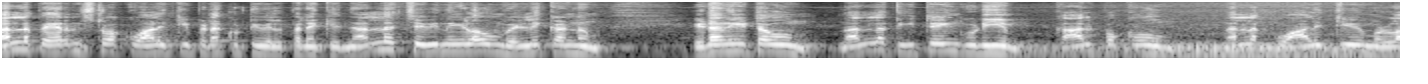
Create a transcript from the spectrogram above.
നല്ല പേരന്റ് സ്റ്റോക്ക് ക്വാളിറ്റി പിടക്കുട്ടി വിൽപ്പനയ്ക്ക് നല്ല ചെവി നീളവും വെള്ളിക്കണ്ണും ഇടനീട്ടവും നല്ല തീറ്റയും കൂടിയും കാൽപ്പൊക്കവും നല്ല ക്വാളിറ്റിയുമുള്ള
